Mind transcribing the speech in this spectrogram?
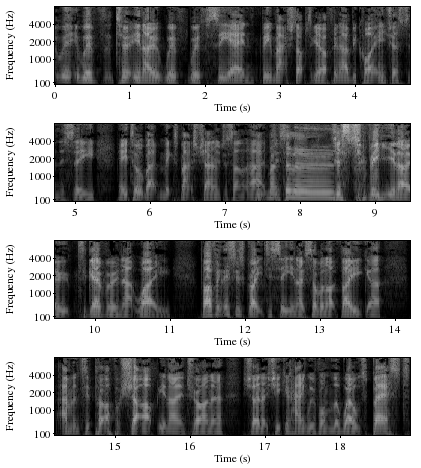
with, with to, you know with with Cien being matched up together, I think that would be quite interesting to see. You, know, you talk about mixed match challenge or something like that, just, just to be you know together in that way. But I think this is great to see. You know, someone like Vega having to put up a shut up, you know, and trying to show that she can hang with one of the world's best.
